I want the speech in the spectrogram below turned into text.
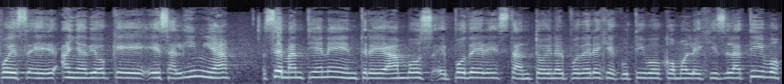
pues eh, añadió que esa línea se mantiene entre ambos eh, poderes, tanto en el poder ejecutivo como legislativo.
